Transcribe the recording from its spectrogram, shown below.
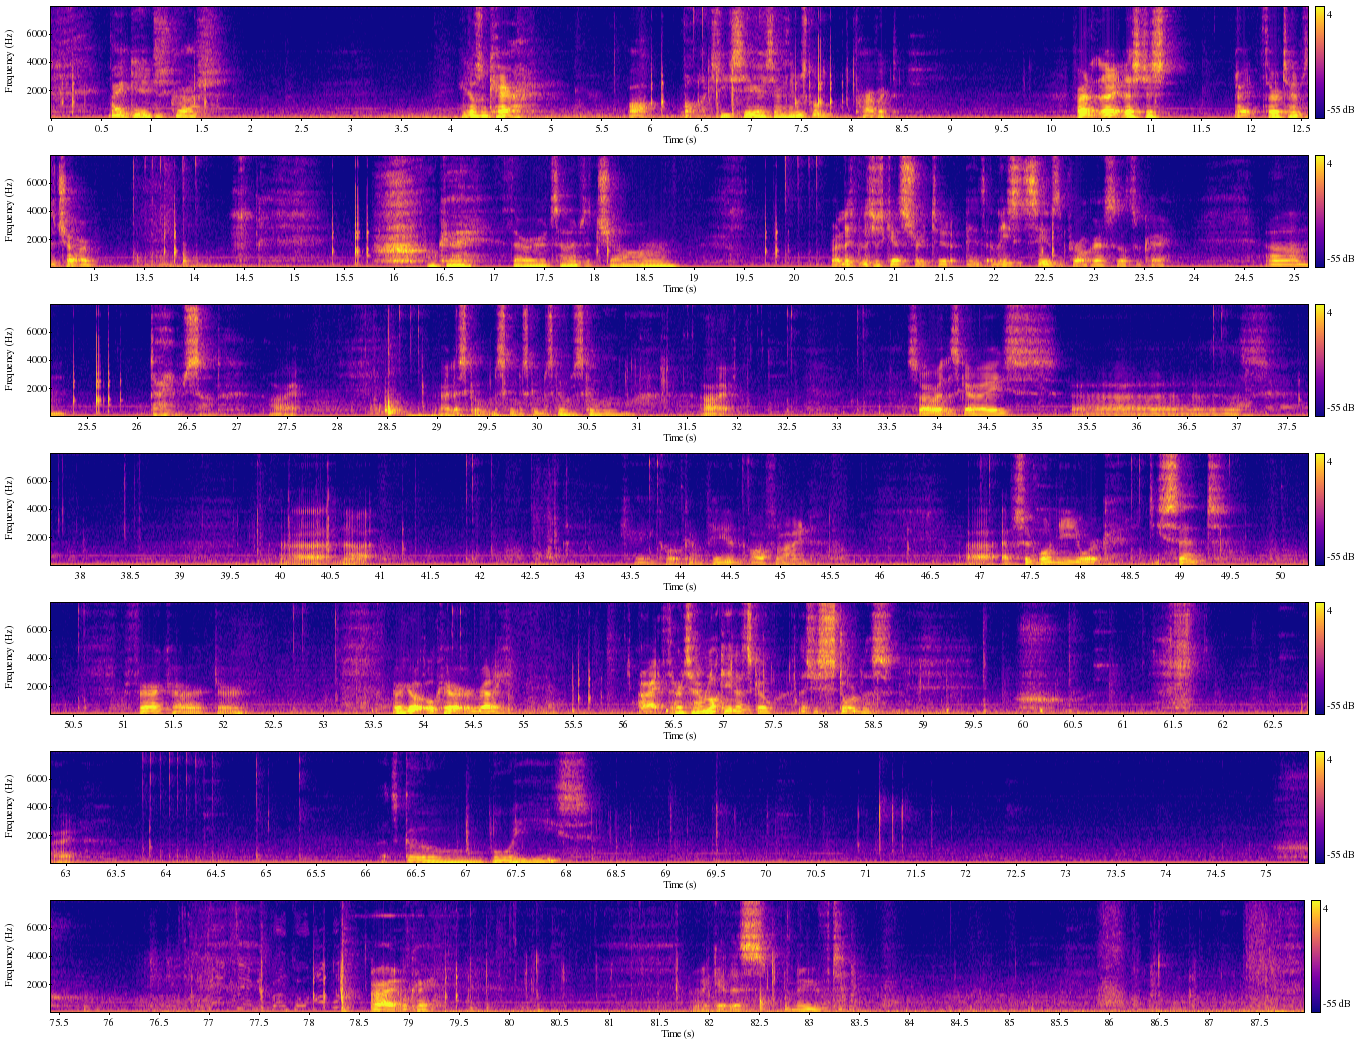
My game just crashed. He doesn't care. Oh, bollocks. Are you serious? Everything was going perfect. Right, right, let's just. Right, third time's the charm. Okay, third time's the charm. Right, let's, let's just get straight to it. At least it saves the progress, so that's okay. Um, damn, son. Alright. Alright, let's go, let's go, let's go, let's go, let's go. Alright. Sorry about this, guys. Uh, uh, nah. Okay, core campaign, offline. Uh, episode 1, New York. Descent. Prefer character. There we go, okay, we're ready. Alright, third time lucky, let's go. Let's just storm this. Go, boys. Alright, okay. Alright, get this moved.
